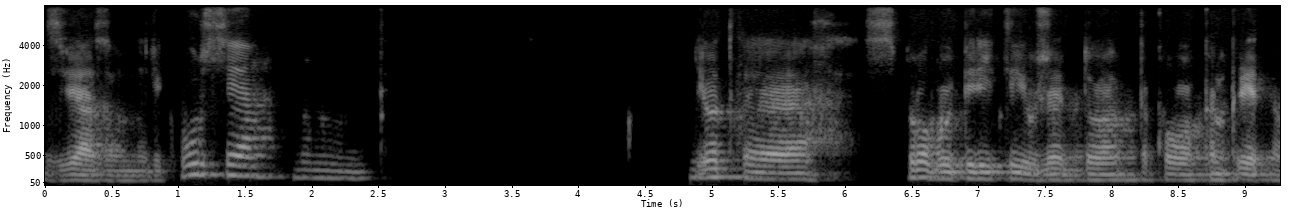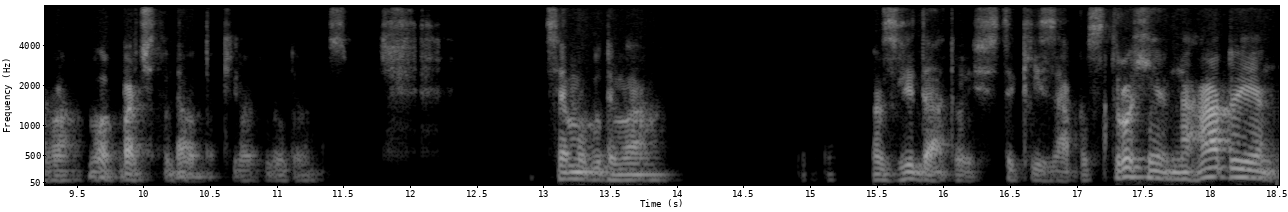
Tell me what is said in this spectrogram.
Зв'язана рекурсія. І от е, спробую перейти вже до такого конкретного. Ну, от бачите, да, от такі от люди у нас. Це ми будемо розглядати ось такий запис. Трохи нагадує,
